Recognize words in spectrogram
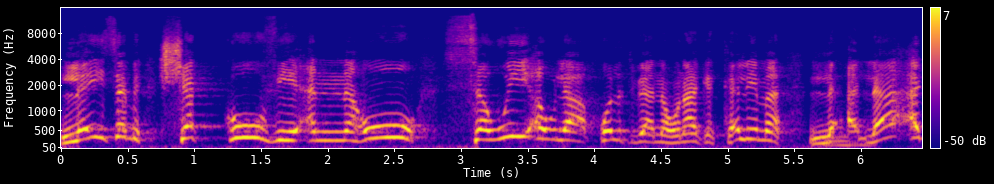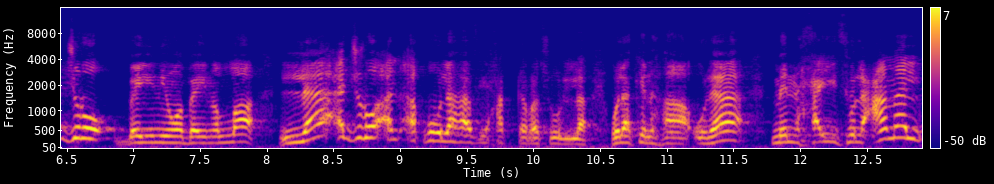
ليس شكوا في أنه سوي أو لا. قلت بأن هناك كلمة لا أجرؤ بيني وبين الله لا أجرؤ أن أقولها في حق رسول الله. ولكن هؤلاء من حيث العالم العمل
